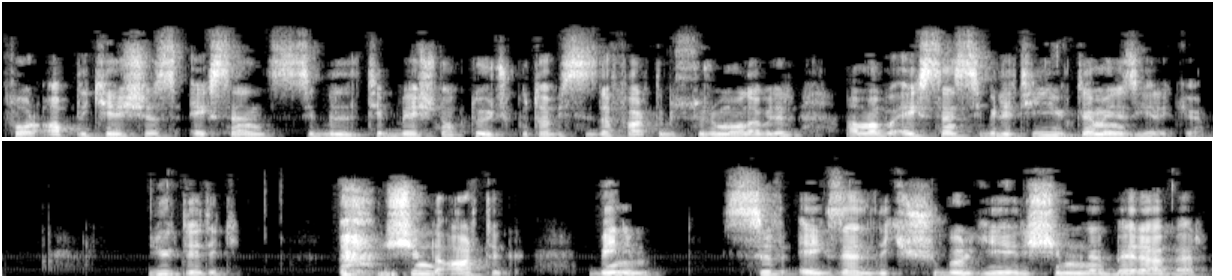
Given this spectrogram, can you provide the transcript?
for Applications Extensibility 5.3. Bu tabi sizde farklı bir sürümü olabilir ama bu Extensibility'yi yüklemeniz gerekiyor. Yükledik. Şimdi artık benim sırf Excel'deki şu bölgeye erişimle beraber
